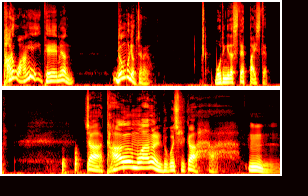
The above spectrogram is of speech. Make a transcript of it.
바로 왕이 되면 명분이 없잖아요. 모든 게 다 step by step. 자, 다음 왕을 누구 시킬까? 음.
